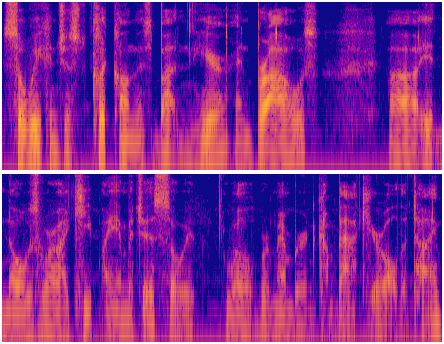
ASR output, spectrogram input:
So we can just click on this button here and browse. Uh, it knows where I keep my images, so it will remember and come back here all the time.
